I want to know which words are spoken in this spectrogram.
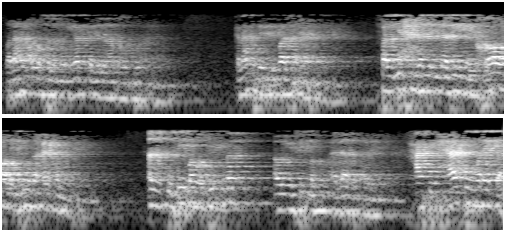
Padahal Allah sudah mengingatkan di dalam Al-Quran. Kenapa dia dibaca ya? فليحذر الذين يخالفون عن امره ان تصيبهم فتنه او يصيبهم عذاب اليم hati-hati mereka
